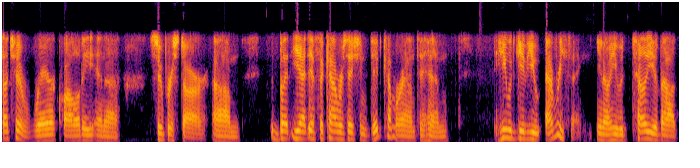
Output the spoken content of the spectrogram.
such a rare quality in a superstar. Um, but yet, if the conversation did come around to him, he would give you everything. You know, he would tell you about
